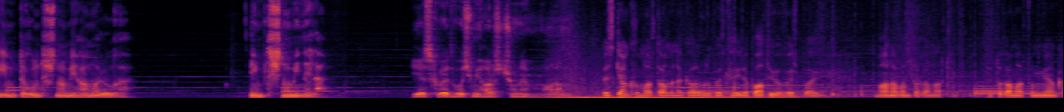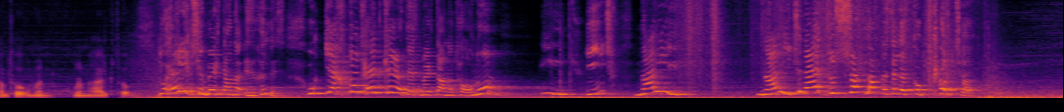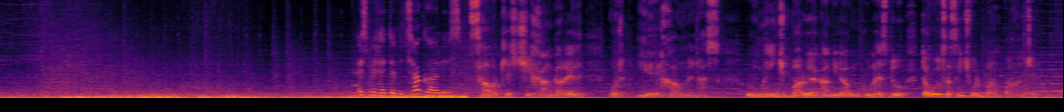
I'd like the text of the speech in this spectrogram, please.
իմ տղուն թշնամի համարողը իմ թշնամին էլ է։ Ես քո հետ ոչ մի հարց չունեմ, Արամ։ Այս կյանքում արդ ամենակարևորը պետք է իր պատիվը վեր բայ։ Մանավանդ տղամարդը։ Եթե տղամարդուն մի անգամ թողում են, ուրեմն հայել կթողնեն։ Դու հերիք չի մեր տանը եղել ես ու կեղտոտ հետքերդ ես մեր տանը թողնում։ Ինչ։ Ինչ։ Նայի։ Նայի, չնայած դու շատ լավ տեսել ես քո քրչը։ Այս մեր հետևից է գալիս։ Ցավը քեզ չի խանգարել, որ երեխա ունենաս։ Ու հիմա ինչ բարոյական իրավունք ունես դու տղուցս ինչ որ բան պահանջել։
